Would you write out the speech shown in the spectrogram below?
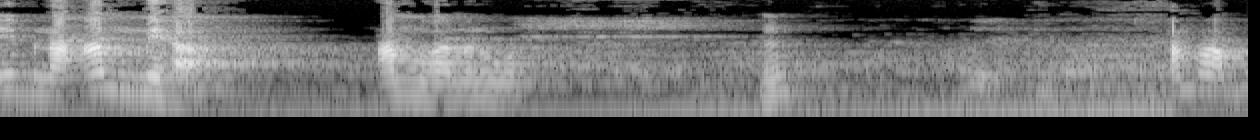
ابن عمها عمها من هو؟ عمها عبد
